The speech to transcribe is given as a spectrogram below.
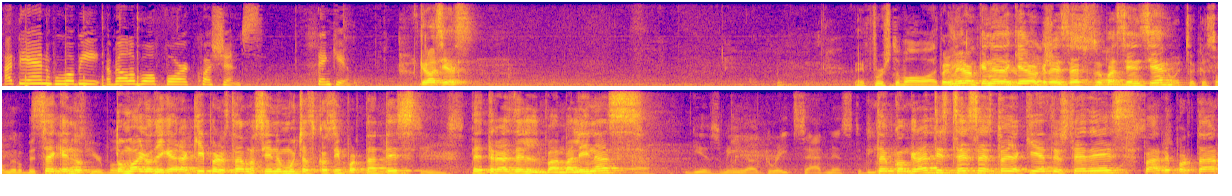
At the end, we will be available for questions. Thank you. Gracias. Primero que nada quiero agradecer su paciencia. Sé que nos tomó algo llegar aquí, pero estamos haciendo muchas cosas importantes detrás del bambalinas. Con gran tristeza estoy aquí ante ustedes para reportar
